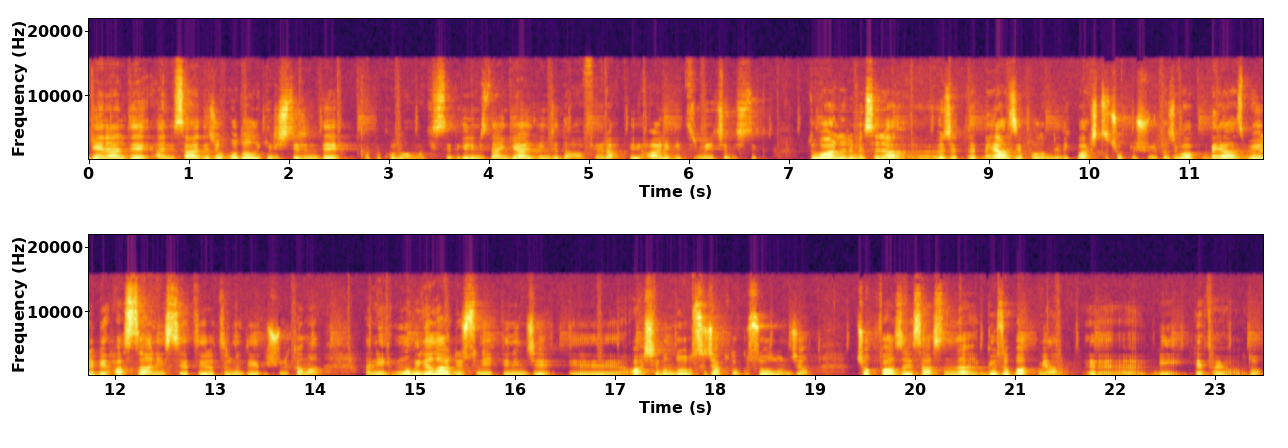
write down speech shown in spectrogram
Genelde hani sadece odalı girişlerinde kapı kullanmak istedik. Elimizden geldiğince daha ferah bir hale getirmeye çalıştık. Duvarları mesela özetle beyaz yapalım dedik. Başta çok düşündük acaba beyaz böyle bir hastane hissiyatı yaratır mı diye düşündük ama hani mobilyalar da üstüne eklenince, e, ahşabın da o sıcak dokusu olunca çok fazla esasında göze batmayan e, bir detay oldu.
